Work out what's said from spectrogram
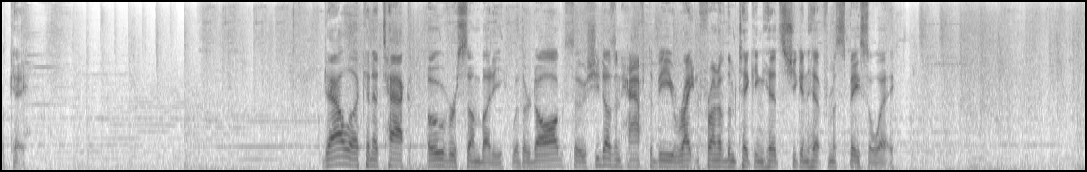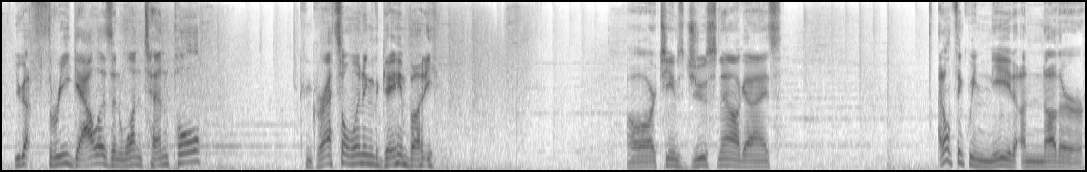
Okay. Gala can attack over somebody with her dog, so she doesn't have to be right in front of them taking hits. She can hit from a space away. You got three Galas and one 10 pull? Congrats on winning the game, buddy. Oh, our team's juice now, guys. I don't think we need another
